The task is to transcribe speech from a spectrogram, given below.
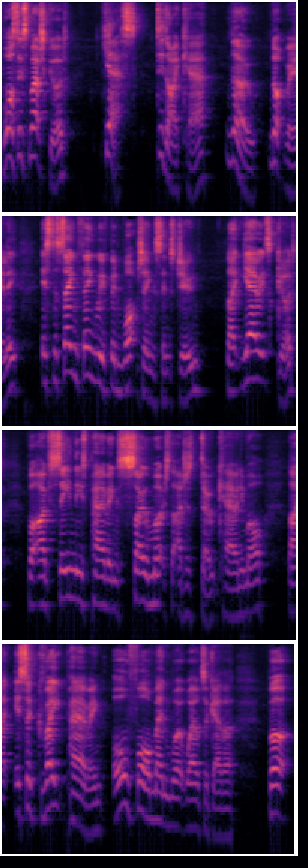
was this match good? Yes. Did I care? No, not really. It's the same thing we've been watching since June. Like, yeah, it's good, but I've seen these pairings so much that I just don't care anymore. Like, it's a great pairing. All four men work well together, but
